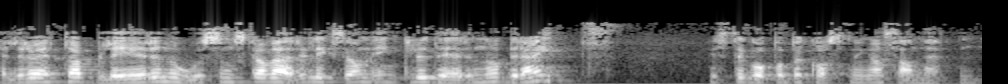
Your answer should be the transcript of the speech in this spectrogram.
Eller å etablere noe som skal være liksom inkluderende og breit hvis det går på bekostning av sannheten.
